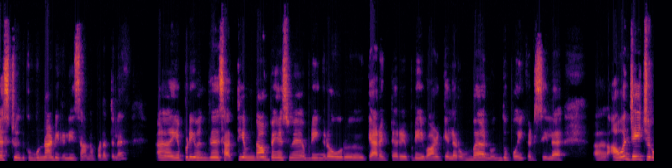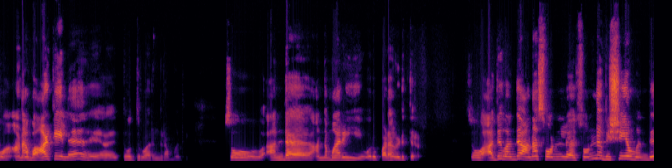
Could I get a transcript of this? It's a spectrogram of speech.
ஜஸ்ட் இதுக்கு முன்னாடி ரிலீஸ் ஆன படத்தில் எப்படி வந்து சத்தியம்தான் பேசுவேன் அப்படிங்கிற ஒரு கேரக்டர் எப்படி வாழ்க்கையில் ரொம்ப நொந்து போய் கடைசியில் அவன் ஜெயிச்சிருவான். ஆனால் வாழ்க்கையில் தோத்துருவாருங்கிற மாதிரி. ஸோ அந்த அந்த மாதிரி ஒரு படம் எடுத்துரு ஸோ அது வந்து ஆனால் சொன்ன சொன்ன விஷயம் வந்து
